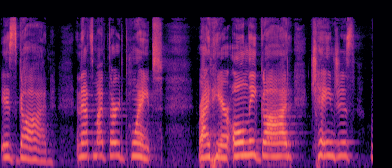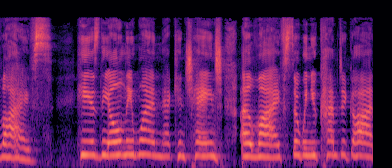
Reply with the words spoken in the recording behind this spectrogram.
is God. And that's my third point right here. Only God changes lives. He is the only one that can change a life. So when you come to God,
